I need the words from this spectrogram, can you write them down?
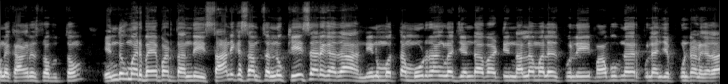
చెప్పుకునే కాంగ్రెస్ ప్రభుత్వం ఎందుకు మరి భయపడుతుంది? స్థానిక సంస్థలను కేసీఆర్ కదా నేను మొత్తం మూడు రంగుల జెండా బట్టి నల్లమల పులి మహబూబ్ నగర్ పులి అని చెప్పుకుంటాను కదా.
